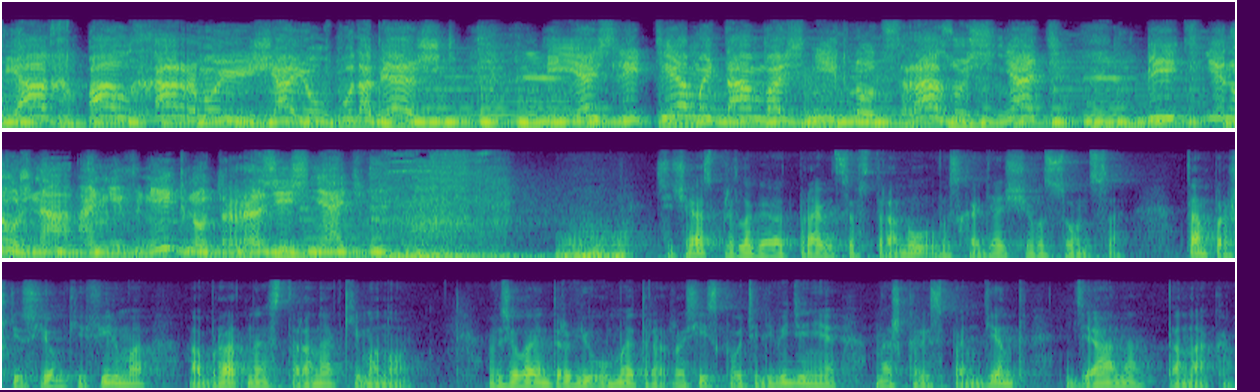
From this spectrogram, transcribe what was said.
Я к Балхарам уезжаю в Будапешт, и если темы там возникнут, сразу снять, бить не нужно, а не вникнут, разъяснять. Сейчас предлагаю отправиться в страну восходящего солнца. Там прошли съемки фильма «Обратная сторона кимоно» взяла интервью у метра российского телевидения наш корреспондент Диана Танака.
